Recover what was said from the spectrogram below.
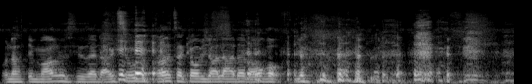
Und nachdem Marius hier seine Aktion gebracht hat, glaube ich, alle anderen auch auf vier.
